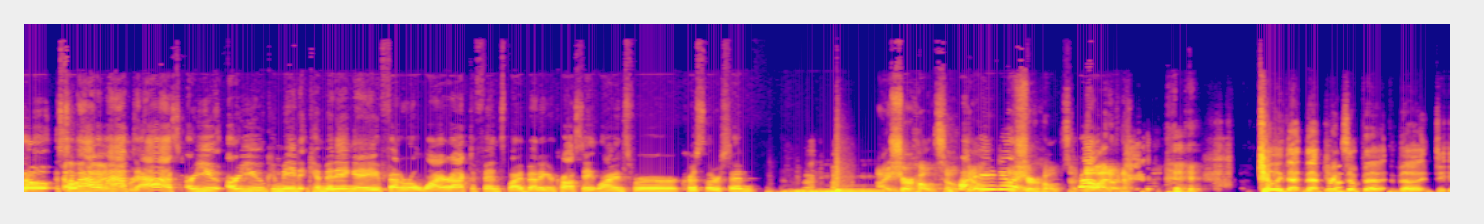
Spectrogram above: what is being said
So, so Adam, I, I have to ask: Are you are you commit, committing a federal wire act offense by betting across state lines for Chris Thurston? Hmm. I sure hope so. What Kel. are you doing? I sure hope so. No, I don't know. Kelly, that that brings up the the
